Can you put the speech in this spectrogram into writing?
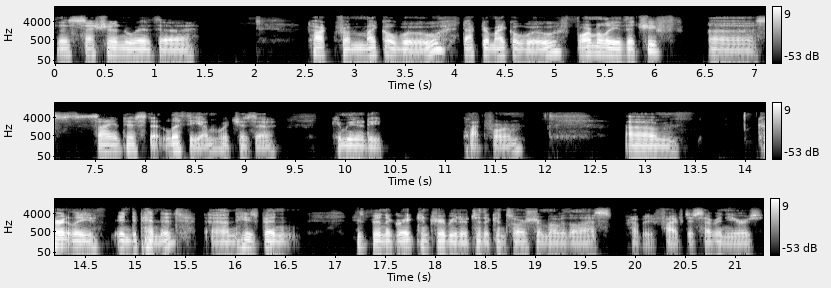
this session with a talk from Michael Wu, Dr. Michael Wu, formerly the chief uh, scientist at Lithium, which is a community platform. Um, currently independent, and he's been he's been a great contributor to the consortium over the last probably five to seven years.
